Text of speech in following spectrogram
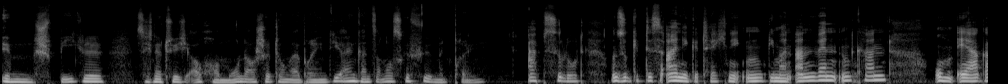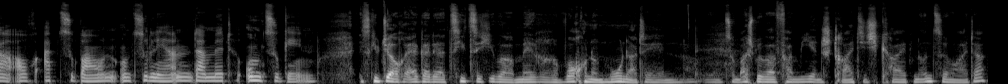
im Spiegel sich natürlich auch Hormonausschüttungen erbringen, die ein ganz anderes Gefühl mitbringen. Absolut. Und so gibt es einige Techniken, die man anwenden kann, um Ärger auch abzubauen und zu lernen, damit umzugehen. Es gibt ja auch Ärger, der zieht sich über mehrere Wochen und Monate hin, zum Beispiel bei Familienstreitigkeiten und so weiter.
